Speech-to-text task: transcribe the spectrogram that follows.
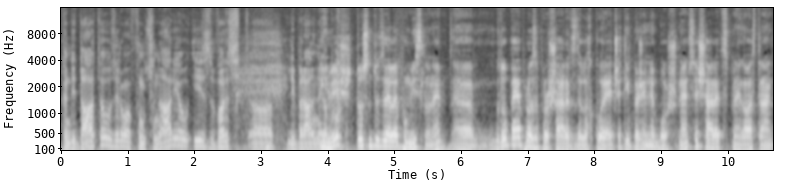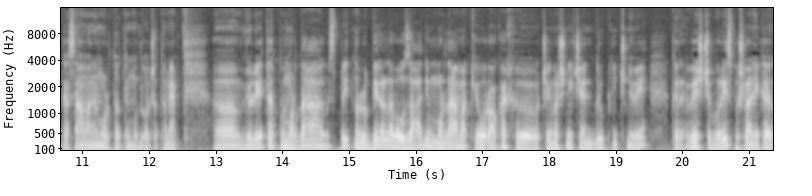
kandidatov oziroma funkcionarjev iz vrst uh, liberalnega bloka. veš, to sem tudi lepo pomislil. ne. Uh, kdo pa je pravzaprav šarec, da lahko reče, ti pa že ne boš? Ne? Vse šarec, pa njegova stranka sama ne morata o tem odločati. ne. Uh, Violeta pa morda spretno lobirala v ozadju, morda ima kje v rokah, o čemer še nihče drug nič ne ve. Ker veš, če bo res prišla neka.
